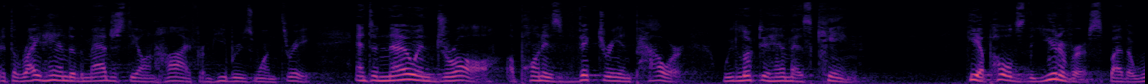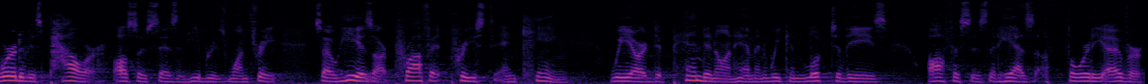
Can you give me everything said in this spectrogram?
at the right hand of the majesty on high from Hebrews 1 3. And to know and draw upon his victory and power, we look to him as king. He upholds the universe by the word of his power, also says in Hebrews 1 3. So he is our prophet, priest, and king. We are dependent on him, and we can look to these offices that he has authority over.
